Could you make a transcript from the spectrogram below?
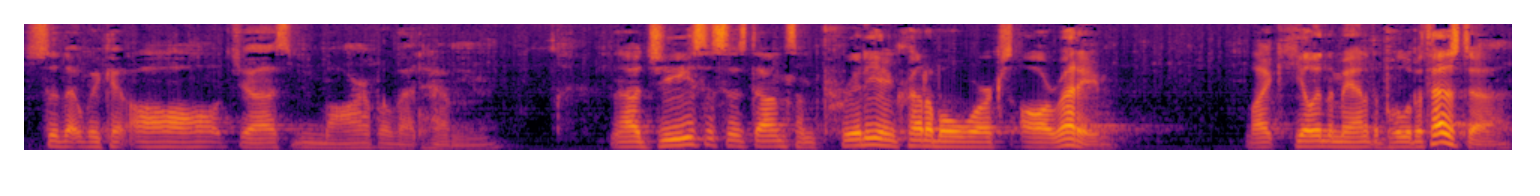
so that we can all just marvel at Him. Now, Jesus has done some pretty incredible works already, like healing the man at the pool of Bethesda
